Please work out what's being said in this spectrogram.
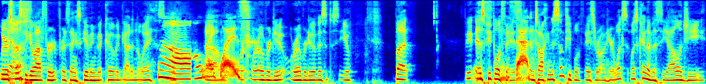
we were supposed to go out for, for Thanksgiving, but COVID got in the way. So, Oh, um, likewise. we're, we're overdue. We're overdue a visit to see you. But as people of faith sad. and talking to some people of faith who are on here, what's what's kind of a theology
